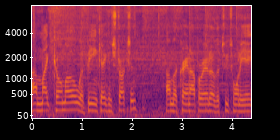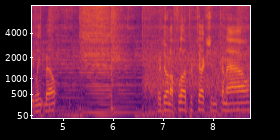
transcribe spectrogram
I'm Mike Como with B&K Construction. I'm the crane operator of the 228 Link-Belt. We're doing a flood protection canal.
